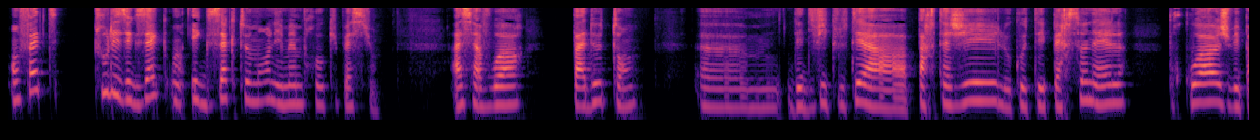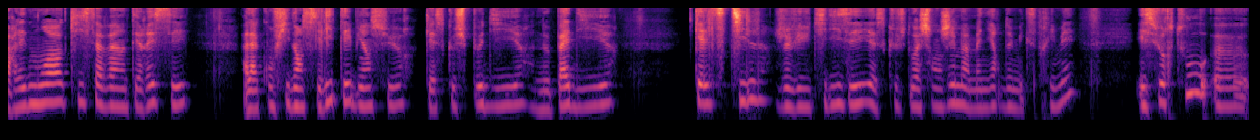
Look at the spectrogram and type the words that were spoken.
En fait, tous les execs ont exactement les mêmes préoccupations, à savoir pas de temps, euh, des difficultés à partager le côté personnel, pourquoi je vais parler de moi, qui ça va intéresser, à la confidentialité bien sûr, qu'est-ce que je peux dire, ne pas dire, quel style je vais utiliser, est-ce que je dois changer ma manière de m'exprimer, et surtout euh,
